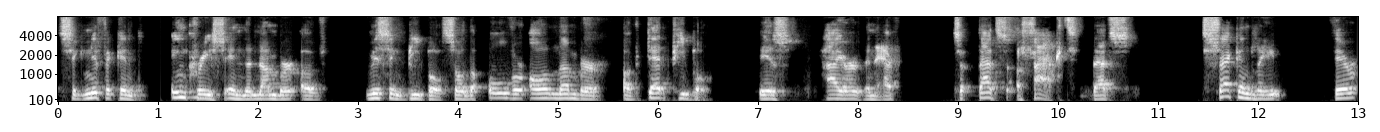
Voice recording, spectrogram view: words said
significant increase in the number of missing people. So the overall number of dead people is higher than ever. So that's a fact. That's secondly, there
